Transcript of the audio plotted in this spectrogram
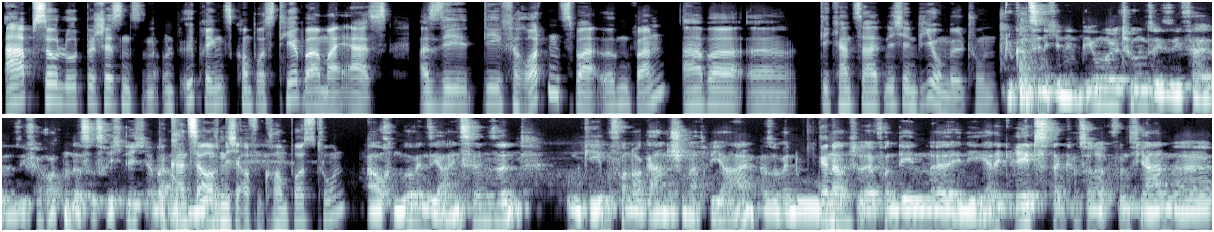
absolut beschissensten. Und übrigens kompostierbar my ass. Also die, die verrotten zwar irgendwann, aber äh, die kannst du halt nicht in Biomüll tun. Du kannst sie nicht in den Biomüll tun, sie, sie, ver, sie verrotten, das ist richtig. Aber Du kannst sie nur, auch nicht auf den Kompost tun. Auch nur, wenn sie einzeln sind, umgeben von organischem Material. Also wenn du Genau. 100 äh, von denen äh, in die Erde gräbst, dann kannst du nach fünf Jahren äh,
